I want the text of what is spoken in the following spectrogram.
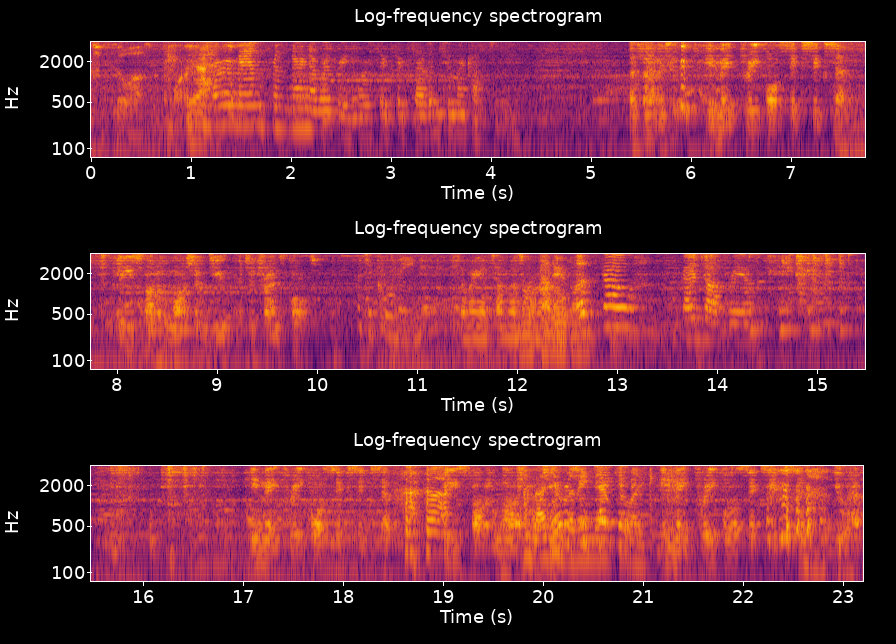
She's so awesome. Yeah. I remand prisoner number 34667 to my custody. Affirmative. Inmate 34667. Please follow Marshal Dune to transport. Such a cool name. Somebody gonna tell me what's I want going on here? Let's go. Got a job for you. Inmate 34667. Please follow Marshal Imagine Dune. Where was living there for me? like. Inmate 34667. You have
